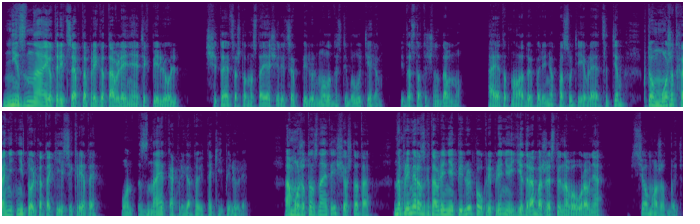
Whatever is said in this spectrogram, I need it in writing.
не знают рецепта приготовления этих пилюль. Считается, что настоящий рецепт пилюль молодости был утерян, и достаточно давно. А этот молодой паренек, по сути, является тем, кто может хранить не только такие секреты. Он знает, как приготовить такие пилюли. А может, он знает и еще что-то. Например, изготовление пилюль по укреплению ядра божественного уровня. Все может быть.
